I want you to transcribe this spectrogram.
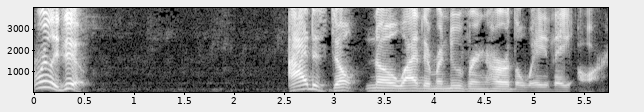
I really do. I just don't know why they're maneuvering her the way they are.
